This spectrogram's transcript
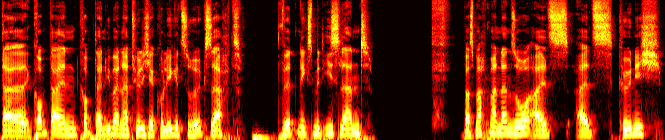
da kommt dein, kommt dein übernatürlicher Kollege zurück, sagt, wird nichts mit Island. Was macht man dann so als, als König?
